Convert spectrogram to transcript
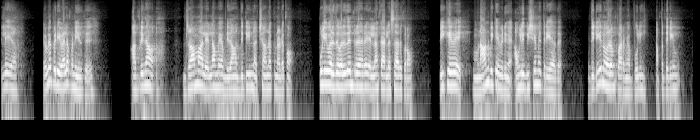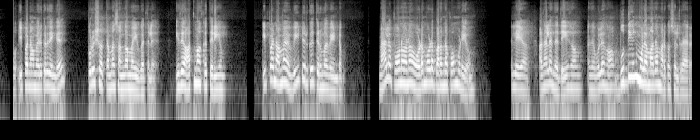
இல்லையா? எவ்வளவு பெரிய வேலை பண்ணியிருக்கு? அப்படிதான். டிராமால எல்லாமே அப்படிதான். திடீர்னு அச்சானக்கு நடக்கும். புலி வருது வருதுன்றாரு. எல்லாம் கேர்லெஸ்ஸா இருக்கிறோம். விக்கவே நான் விக்க விடுங்க. அவங்களுக்கு விஷயமே தெரியாது. திடீர்னு வரும் பாருங்க புலி. அப்ப தெரியும். இப்ப நாம இருக்கிறது எங்க? புருஷோத்தம சங்கம யுகத்துல. இது ஆத்மாக்கு தெரியும். இப்ப நம்ம வீட்டிற்கு திரும்ப வேண்டும். மேல போனோம்னா உடம்போட பறந்தா போக முடியும். இல்லையா? அதனால இந்த தேகம் அந்த உலகம் புத்தியின் மூலமா தான் மறக்க சொல்றாரு.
